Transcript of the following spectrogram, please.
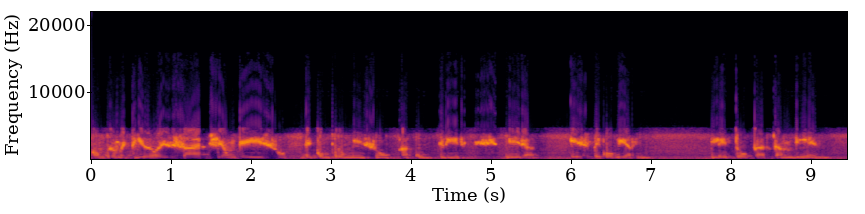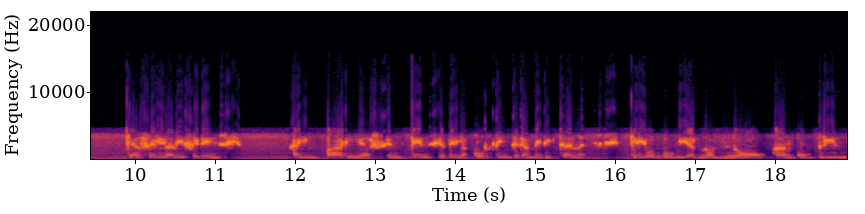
comprometido esa acción que hizo de compromiso a cumplir. Mira, este gobierno le toca también que hacer la diferencia. Hay varias sentencias de la Corte Interamericana que los gobiernos no han cumplido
